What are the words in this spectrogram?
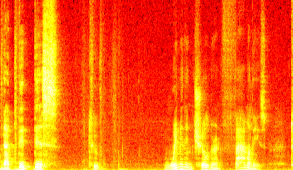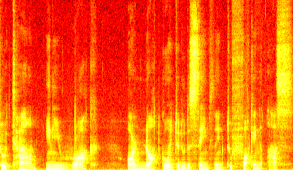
that did this to women and children, families, to a town in Iraq are not going to do the same thing to fucking us?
